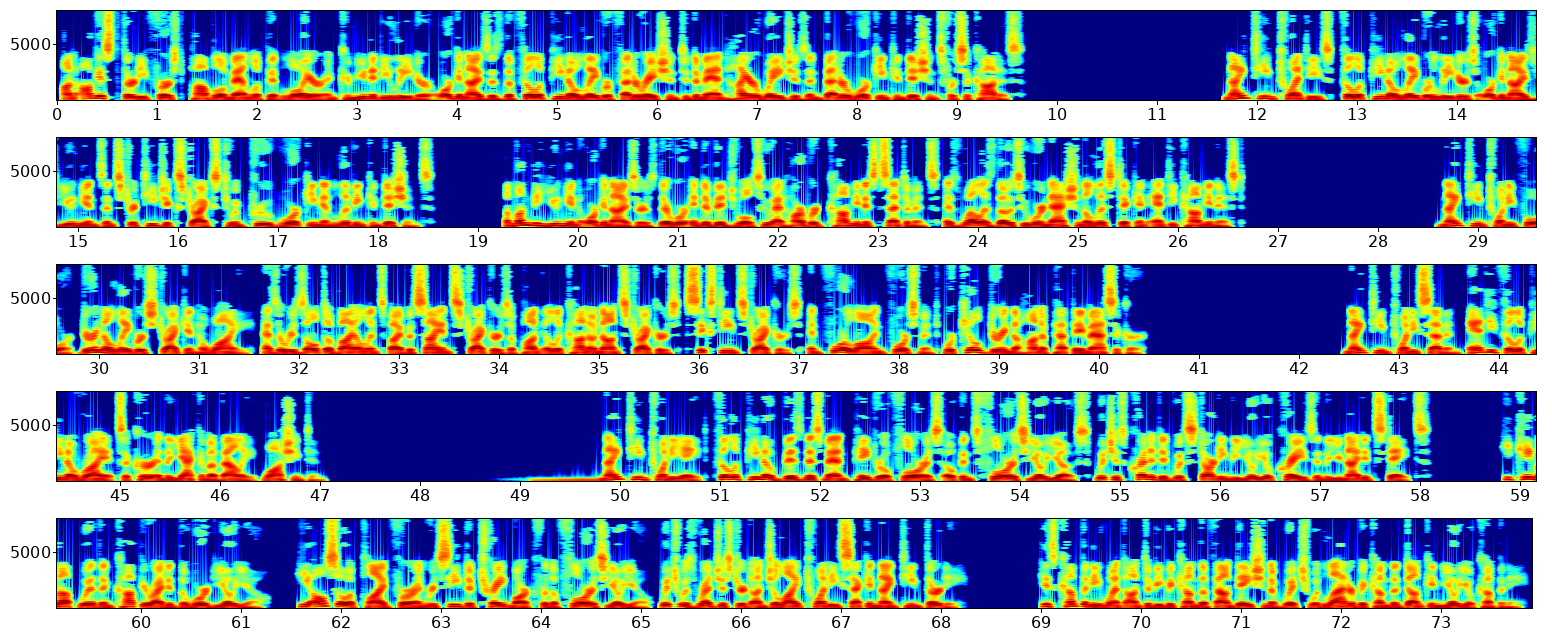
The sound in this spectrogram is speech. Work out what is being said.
On August 31 Pablo Manlapit lawyer and community leader organizes the Filipino Labor Federation to demand higher wages and better working conditions for Sakadas. 1920s, Filipino labor leaders organize unions and strategic strikes to improve working and living conditions. Among the union organizers there were individuals who had harbored communist sentiments, as well as those who were nationalistic and anti-communist. 1924, during a labor strike in Hawaii, as a result of violence by Visayan strikers upon Ilocano non-strikers, 16 strikers, and 4 law enforcement, were killed during the Hanapepe massacre. 1927, anti-Filipino riots occur in the Yakima Valley, Washington. 1928, Filipino businessman Pedro Flores opens Flores Yo-Yos, which is credited with starting the yo-yo craze in the United States. He came up with and copyrighted the word yo-yo. He also applied for and received a trademark for the Flores yo-yo, which was registered on July 22, 1930. His company went on to be become the foundation of which would later become the Duncan Yo-Yo Company.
